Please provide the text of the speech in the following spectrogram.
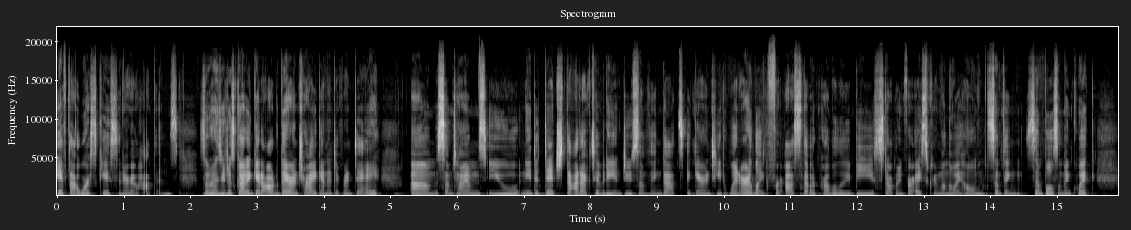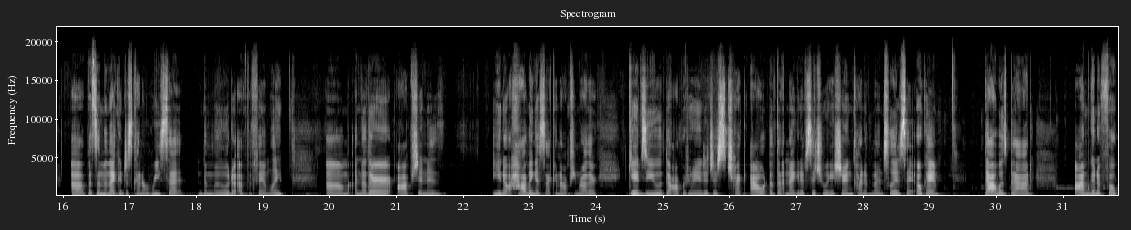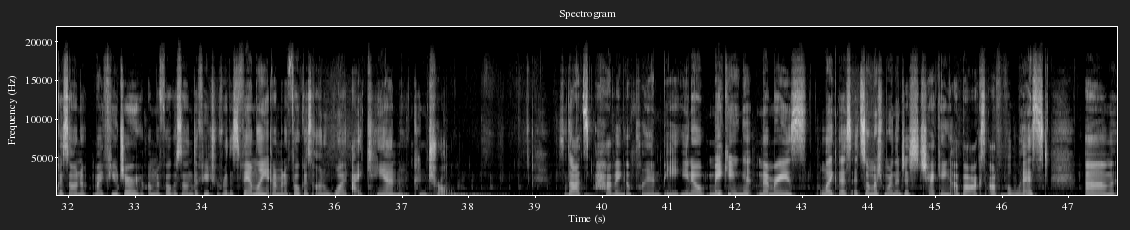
if that worst case scenario happens. Sometimes you just got to get out of there and try again a different day. Um, sometimes you need to ditch that activity and do something that's a guaranteed winner. Like for us, that would probably be stopping for ice cream on the way home. Something simple, something quick, uh, but something that can just kind of reset the mood of the family. Um, another option is, you know, having a second option rather gives you the opportunity to just check out of that negative situation kind of mentally to say, okay, that was bad. I'm going to focus on my future. I'm going to focus on the future for this family. And I'm going to focus on what I can control. So that's having a plan B. You know, making memories like this, it's so much more than just checking a box off of a list. Um,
